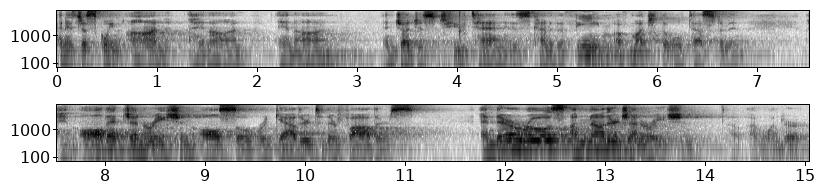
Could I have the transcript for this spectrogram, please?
and it's just going on and on and on. And Judges 2:10 is kind of the theme of much of the Old Testament. And all that generation also were gathered to their fathers and there arose another generation. I wonder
